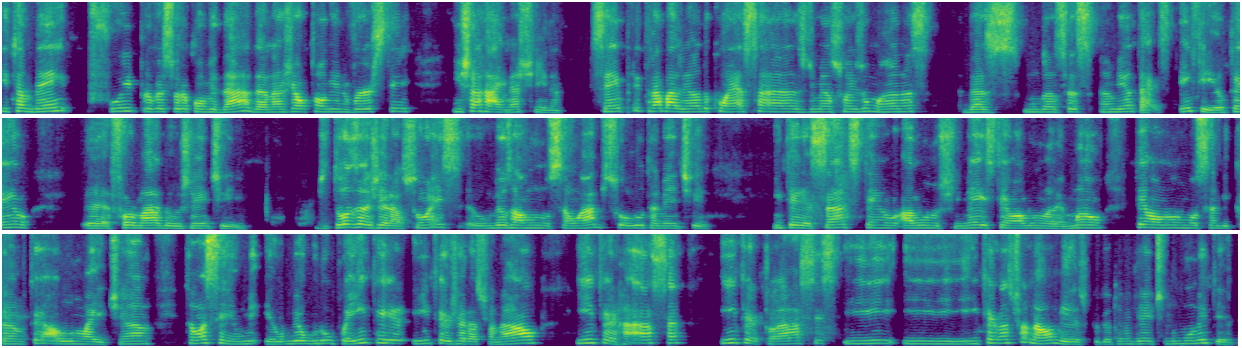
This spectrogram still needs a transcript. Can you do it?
e também fui professora convidada na Jiaotong University em Shanghai, na China, sempre trabalhando com essas dimensões humanas das mudanças ambientais. Enfim, eu tenho é, formado gente de todas as gerações, os meus alunos são absolutamente interessantes, tenho aluno chinês, tenho aluno alemão, tenho aluno moçambicano, tenho aluno haitiano, então, assim, o meu grupo é inter, intergeracional, interraça, interclasses e, e, internacional mesmo, porque eu tenho gente do mundo inteiro.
